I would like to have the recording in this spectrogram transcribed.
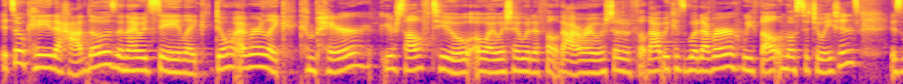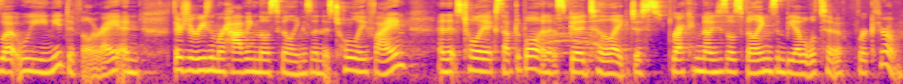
it's okay to have those. And i would say like don't ever like compare yourself to oh i wish i would have felt that or i wish i would have felt that because whatever we felt in those situations is what we need to feel right? And there's a reason we're having those feelings and it's totally fine and it's totally acceptable and it's good to like just recognize those feelings and be able to work through them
